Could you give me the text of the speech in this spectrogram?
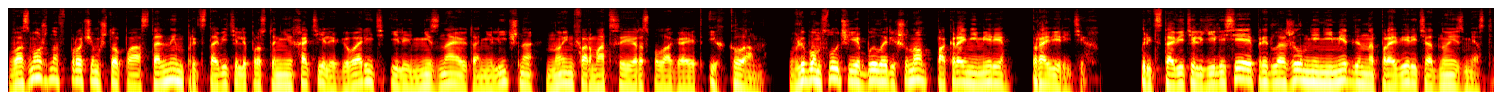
Возможно, впрочем, что по остальным представители просто не хотели говорить или не знают они лично, но информацией располагает их клан. В любом случае было решено, по крайней мере, проверить их. Представитель Елисея предложил мне немедленно проверить одно из мест,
